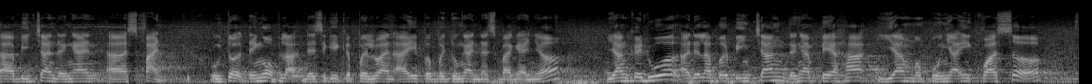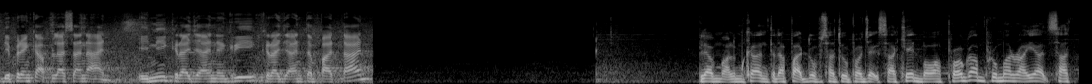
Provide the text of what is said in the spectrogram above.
uh, bincang dengan uh, SPAN untuk tengok pula dari segi keperluan air pembentungan dan sebagainya. Yang kedua adalah berbincang dengan pihak yang mempunyai kuasa di peringkat pelaksanaan. Ini kerajaan negeri, kerajaan tempatan. Beliau memaklumkan terdapat 21 projek sakit bawah program perumahan rakyat 1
